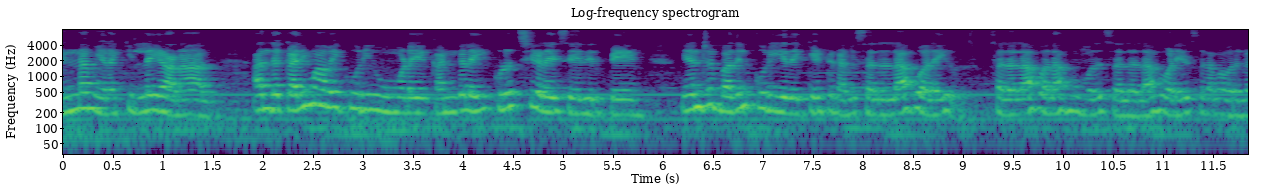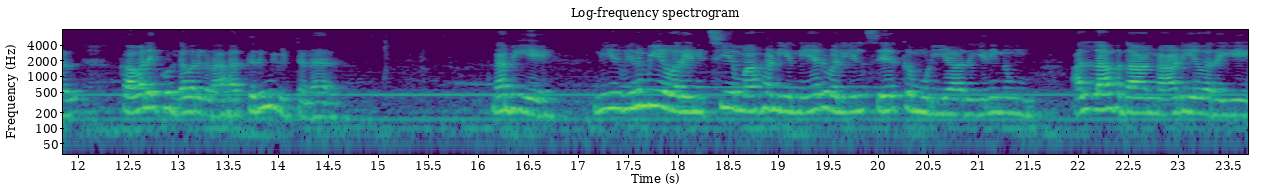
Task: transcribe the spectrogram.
எண்ணம் எனக்கு இல்லையானால் அந்த கரிமாவை கூறி உம்முடைய கண்களை குளிர்ச்சியடை செய்திருப்பேன் என்று பதில் கூறியதை கேட்டு நபி சல்லாஹூ அலை ஸல்லல்லாஹு அலா முகமது ஸல்லல்லாஹு அலைஹி அவர்கள் கவலை கொண்டவர்களாக திரும்பிவிட்டனர். நபியே நீர் விரும்பியவரை நிச்சயமாக நீர் நேர் வழியில் சேர்க்க முடியாது எனினும் அல்லாஹ் தான் நாடியவரையே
